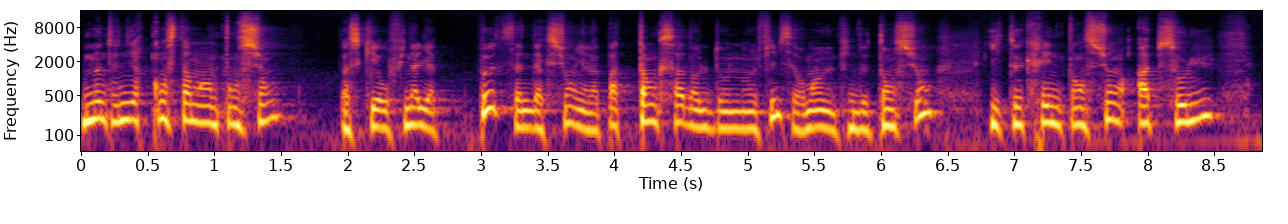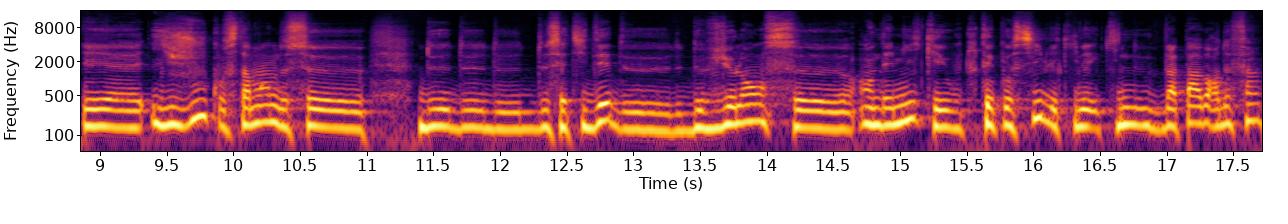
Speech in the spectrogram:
maintenir constamment en tension, parce qu'au final, il y a peu de scènes d'action, il n'y en a pas tant que ça dans le, film, c'est vraiment un film de tension. Il te crée une tension absolue et euh, il joue constamment de, ce, de, de, de- cette idée de, violence euh, endémique et où tout est possible et qui ne va pas avoir de fin.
